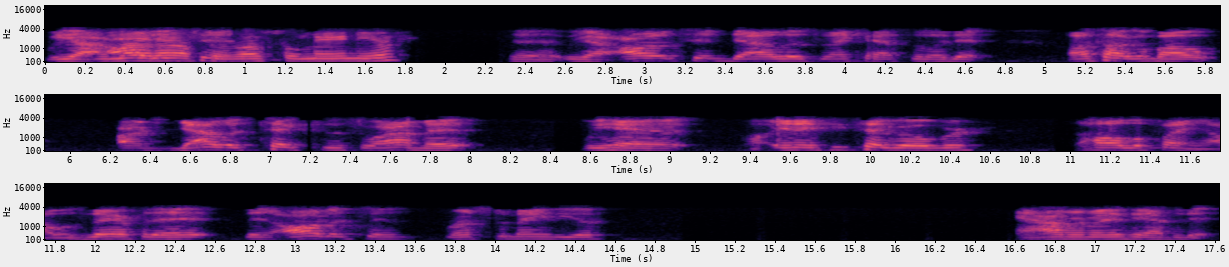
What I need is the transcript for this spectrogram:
We got The night after. WrestleMania. Yeah, we got Arlington, Dallas, Lancaster, like that. I'm talking about our Dallas, Texas, where I'm at. We had NXT Takeover, Hall of Fame. I was there for that. Then Arlington, WrestleMania, and I don't remember anything after that.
